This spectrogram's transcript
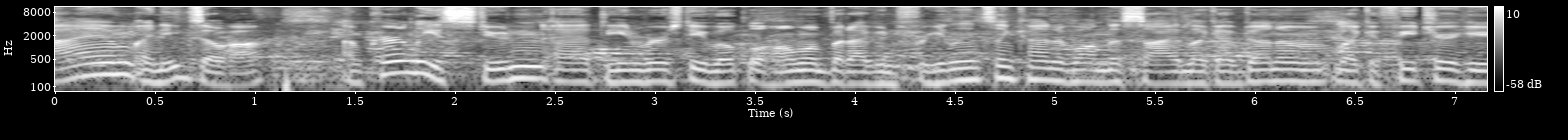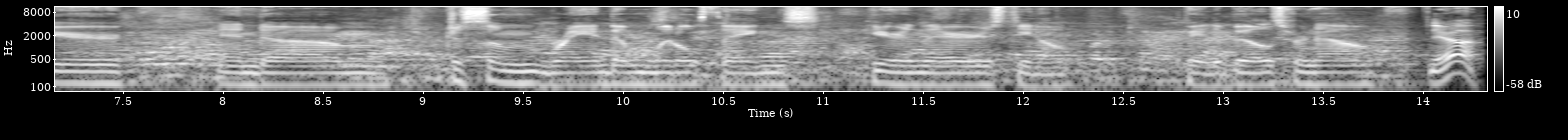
I'm Aniq Zoha. I'm currently a student at the University of Oklahoma, but I've been freelancing kind of on the side. Like I've done a, like a feature here, and um, just some random little things here and there, just you know, pay the bills for now. Yeah.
